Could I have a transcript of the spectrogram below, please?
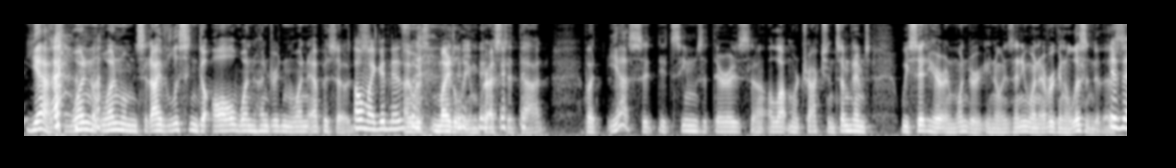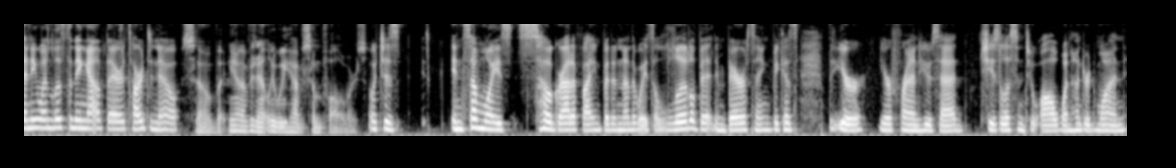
Yes, one one woman said I've listened to all 101 episodes. Oh my goodness! I was mightily impressed at that. But yes, it, it seems that there is uh, a lot more traction. Sometimes we sit here and wonder, you know, is anyone ever going to listen to this? Is anyone listening out there? It's hard to know. So, but yeah, evidently we have some followers. Which is in some ways so gratifying, but in other ways a little bit embarrassing because your your friend who said she's listened to all 101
